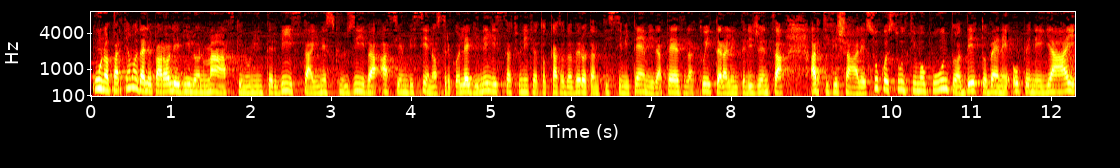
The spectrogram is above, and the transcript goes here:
Uno, partiamo dalle parole di Elon Musk in un'intervista in esclusiva a CNBC ai nostri colleghi negli Stati Uniti ha toccato davvero tantissimi temi, da Tesla, Twitter all'intelligenza artificiale. Su quest'ultimo punto ha detto bene OpenAI,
